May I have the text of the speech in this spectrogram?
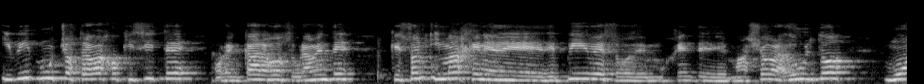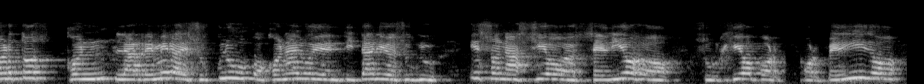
y vi muchos trabajos que hiciste, por encargo seguramente, que son imágenes de, de pibes o de gente mayor, adulto, muertos con la remera de su club o con algo identitario de su club. ¿Eso nació, se dio, surgió por, por pedido?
